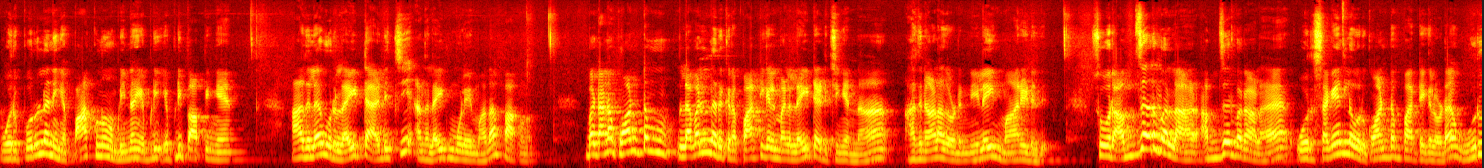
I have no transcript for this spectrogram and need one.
ஒரு பொருளை நீங்கள் பார்க்கணும் அப்படின்னா எப்படி எப்படி பார்ப்பீங்க? அதில் ஒரு லைட்டை அடித்து அந்த லைட் மூலயமா தான் பார்க்கணும். பட் ஆனால் குவாண்டம் லெவலில் இருக்கிற பார்ட்டிகள் மேலே லைட் அடிச்சிங்கன்னா அதனால் அதோட நிலை மாறிடுது. ஸோ ஒரு அப்சர்வரால் அப்சர்வரால் ஒரு செகண்டில் ஒரு குவாண்டம் பார்ட்டிகளோட ஒரு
